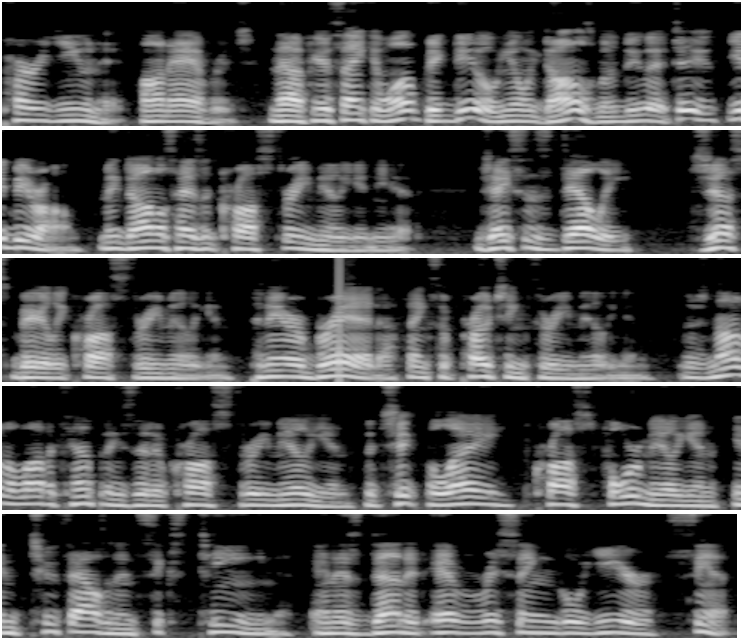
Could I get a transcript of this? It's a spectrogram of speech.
per unit on average. Now, if you're thinking, well, big deal, you know, McDonald's going to do that too, you'd be wrong. McDonald's hasn't crossed 3 million yet. Jason's Deli just barely crossed 3 million. Panera Bread, I think, is approaching 3 million. There's not a lot of companies that have crossed 3 million, but Chick fil A crossed 4 million in 2016 and has done it every single year since.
